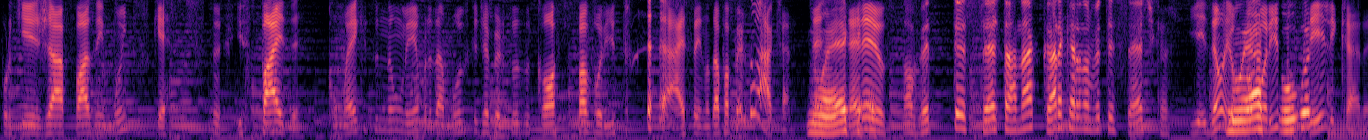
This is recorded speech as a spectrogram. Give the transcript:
Porque já fazem muitos casts. Spider. Como é que tu não lembra da música de abertura do KOF favorito? ah, isso aí não dá pra perdoar, cara. Não é, né, cara? Nilson? 97, tava na cara que era 97, cara. E- Não, é Não o é favorito toa- dele, cara.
